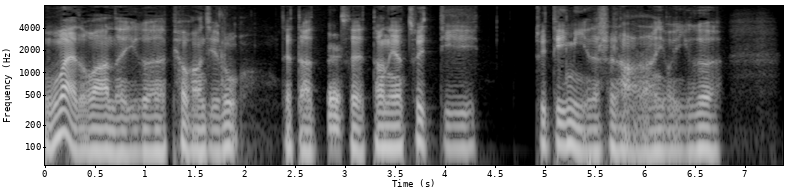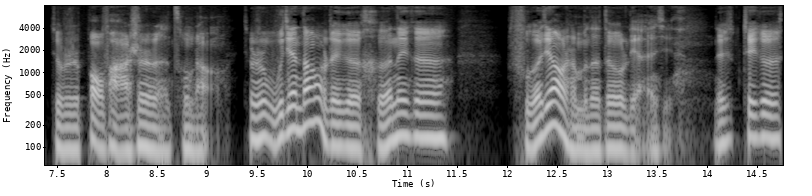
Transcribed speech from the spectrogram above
五百多万的一个票房记录，在当在当年最低最低迷的市场上有一个就是爆发式的增长，就是《无间道》这个和那个佛教什么的都有联系。那这个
